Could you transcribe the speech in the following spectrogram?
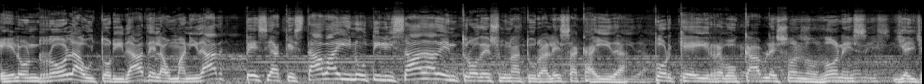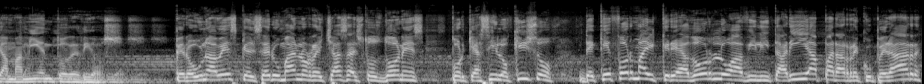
Él honró la autoridad de la humanidad pese a que estaba inutilizada dentro de su naturaleza caída, porque irrevocables son los dones y el llamamiento de Dios. Pero una vez que el ser humano rechaza estos dones porque así lo quiso, ¿de qué forma el Creador lo habilitaría para recuperar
